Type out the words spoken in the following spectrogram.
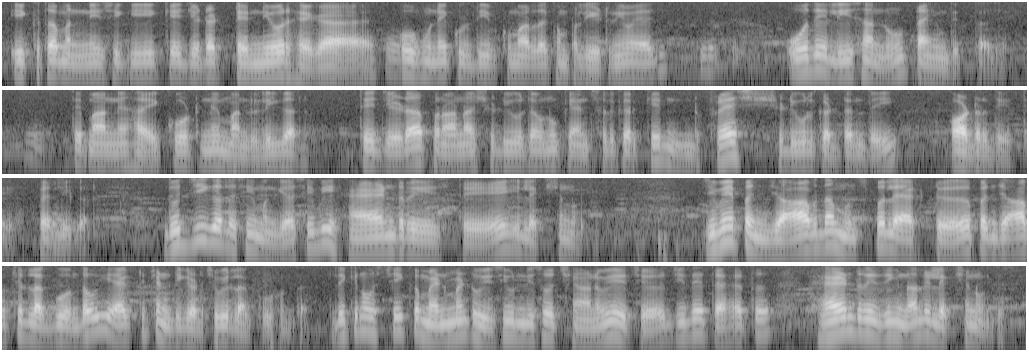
ਇੱਕ ਤਾਂ ਮੰਨੀ ਸੀਗੀ ਕਿ ਜਿਹੜਾ ਟੈਨਿਓਰ ਹੈਗਾ ਉਹ ਹੁਣੇ ਕੁਲਦੀਪ ਕੁਮਾਰ ਦਾ ਕੰਪਲੀਟ ਨਹੀਂ ਹੋਇਆ ਜੀ। ਉਹਦੇ ਲਈ ਸਾਨੂੰ ਟਾਈਮ ਦਿੱਤਾ ਜੀ। ਤੇ ਮਾਨਯ ਹਾਈ ਕੋਰਟ ਨੇ ਮੰਨ ਲਈ ਗੱਲ। ਤੇ ਜਿਹੜਾ ਪੁਰਾਣਾ ਸ਼ਡਿਊਲ ਹੈ, ਉਹਨੂੰ ਕੈਨਸਲ ਕਰਕੇ ਫਰੈਸ਼ ਸ਼ਡਿਊਲ ਕੱਢਣ ਲਈ ਆਰਡਰ ਦਿੱਤੇ, ਪਹਿਲੀ ਗੱਲ। ਦੂਜੀ ਗੱਲ ਅਸੀਂ ਮੰਗਿਆ ਸੀ ਵੀ ਹੈਂਡ ਰੇਜ਼ ਤੇ ਇਲੈਕਸ਼ਨ ਹੋਵੇ। ਜਿਵੇਂ ਪੰਜਾਬ ਦਾ ਮਿਊਨਿਸਪਲ ਐਕਟ ਪੰਜਾਬ 'ਚ ਲਾਗੂ ਹੁੰਦਾ, ਉਹ ਐਕਟ ਚੰਡੀਗੜ੍ਹ 'ਚ ਵੀ ਲਾਗੂ ਹੁੰਦਾ। ਲੇਕਿਨ ਉਸ 'ਚ ਇੱਕ ਅਮੈਂਡਮੈਂਟ ਹੋਈ ਸੀ 1996 'ਚ, ਜਿਹਦੇ ਤਹਿਤ ਹੈਂਡ ਰੇਜ਼ਿੰਗ ਨਾਲ ਇਲੈਕਸ਼ਨ ਹੁੰਦੇ ਸੀ।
